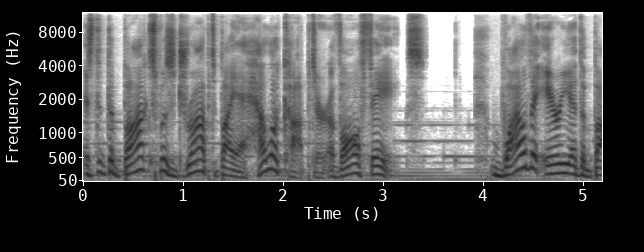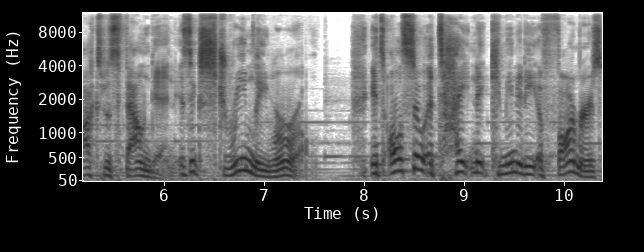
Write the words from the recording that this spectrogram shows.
is that the box was dropped by a helicopter of all things. While the area the box was found in is extremely rural, it's also a tight-knit community of farmers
